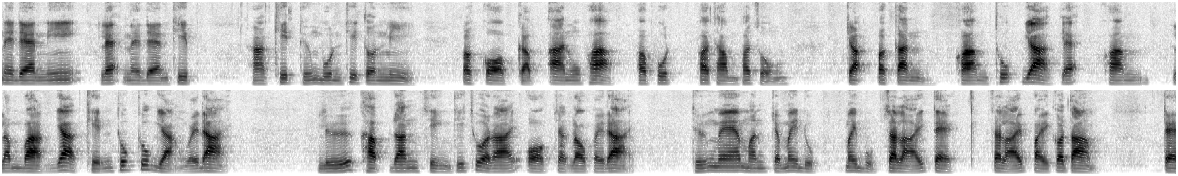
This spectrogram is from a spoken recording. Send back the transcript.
ในแดนนี้และในแดนทิพย์หากคิดถึงบุญที่ตนมี ประกอบกับอานุภาพพระพุทธพระธรรมพระสงฆ์จะประกันความทุกข์ยากและความ ลำบากยากเข็นทุกๆอย่างไว้ได้ หรือขับดันสิ่งที่ชั่วร้ายออกจากเราไปได้ ถึงแม้มันจะไม่ดุบไม่บุบสลายแตกสลายไปก็ตาม แต่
